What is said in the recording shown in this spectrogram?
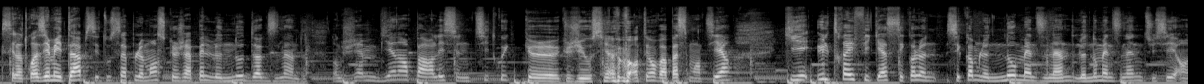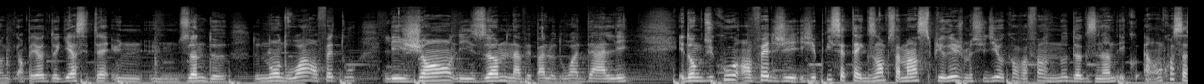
c'est la troisième étape, c'est tout simplement ce que j'appelle le No Dogs Land. Donc j'aime bien en parler, c'est un petit truc que, que j'ai aussi inventé, on va pas se mentir qui est ultra efficace. C'est comme, le, No Man's Land. Le No Man's Land, tu sais, en, période de guerre, c'était une, zone de, non-droit, en fait, où les gens, les hommes n'avaient pas le droit d'aller. Et donc, du coup, en fait, j'ai pris cet exemple, ça m'a inspiré. Je me suis dit, ok, on va faire un No Dogs Land. Et en quoi ça,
